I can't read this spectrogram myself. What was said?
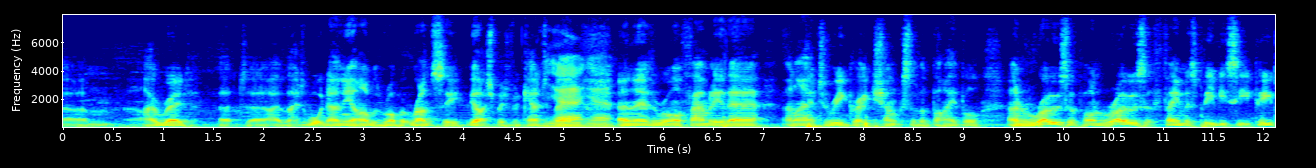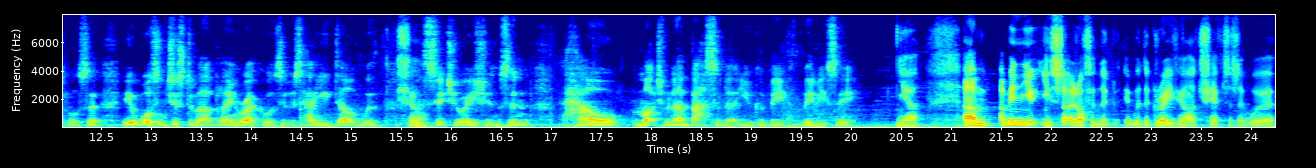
um, I read at uh, I had to walk down the aisle with Robert Runcie, the Archbishop of Canterbury, Yeah, yeah. and there's the royal family there, and I had to read great chunks of the Bible and rows upon rows of famous BBC people. So it wasn't just about playing records; it was how you dealt with, Sure. with situations and how much of an ambassador you could be for the BBC. Yeah, um, I mean, you, you started off in the with the graveyard shift, as it were,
